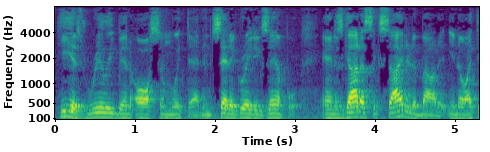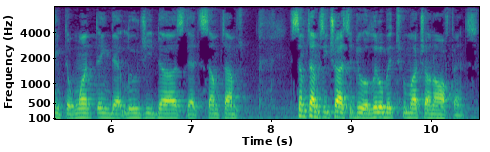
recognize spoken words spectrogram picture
He has really been awesome with that and set a great example and has got us excited about it. You know, I think the one thing that Ludgy does that sometimes sometimes he tries to do a little bit too much on offense.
